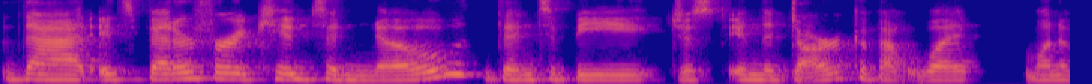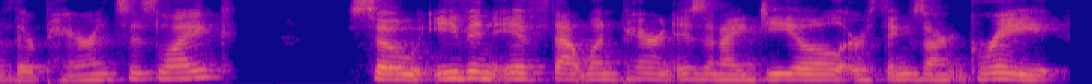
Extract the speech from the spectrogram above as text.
that it's better for a kid to know than to be just in the dark about what one of their parents is like. So even if that one parent isn't ideal or things aren't great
